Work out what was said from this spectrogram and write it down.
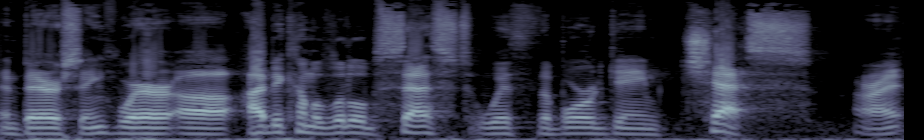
embarrassing, where uh, I become a little obsessed with the board game chess. All right,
